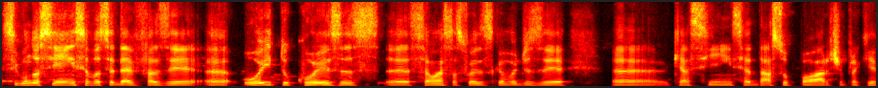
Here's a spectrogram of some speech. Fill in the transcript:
Segundo a ciência, você deve fazer uh, oito coisas, uh, são essas coisas que eu vou dizer uh, que a ciência dá suporte para que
